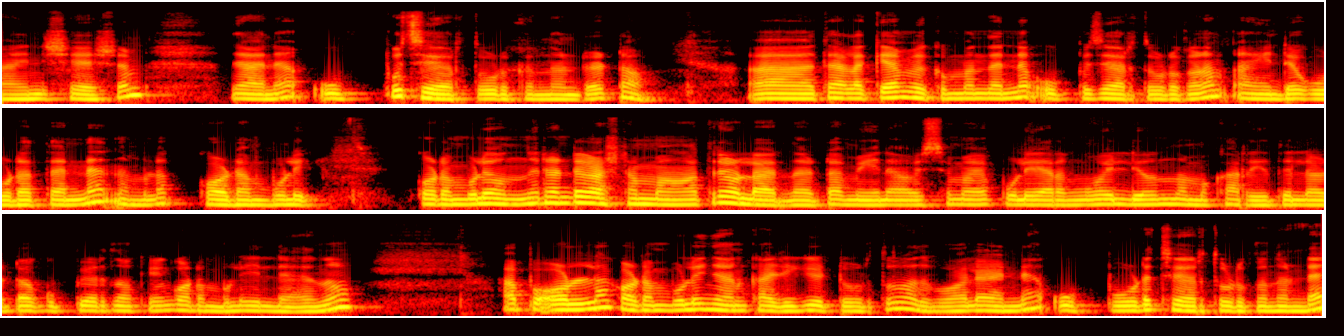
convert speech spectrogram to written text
അതിന് ശേഷം ഞാൻ ഉപ്പ് ചേർത്ത് കൊടുക്കുന്നുണ്ട് കേട്ടോ തിളയ്ക്കാൻ വെക്കുമ്പം തന്നെ ഉപ്പ് ചേർത്ത് കൊടുക്കണം. അതിന്റെ കൂടെ തന്നെ നമ്മൾ കുടംപുളി. കുടംപുളി ഒന്ന് രണ്ട് കഷ്ണം മാത്രമേ ഉള്ളായിരുന്നു കേട്ടോ മീൻ ആവശ്യമായ പുളി ഇറങ്ങുമോ ഇല്ലയോ എന്ന് നമുക്കറിയത്തില്ല കേട്ടോ കുപ്പി എടുത്ത് നോക്കിയും കുടംപുളി ഇല്ലായിരുന്നു. അപ്പോൾ ഉള്ള കുടംപുളി ഞാൻ കഴുകി ഇട്ട് കൊടുത്തു. അതുപോലെ തന്നെ ഉപ്പൂടെ ചേർത്ത് കൊടുക്കുന്നുണ്ട്.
